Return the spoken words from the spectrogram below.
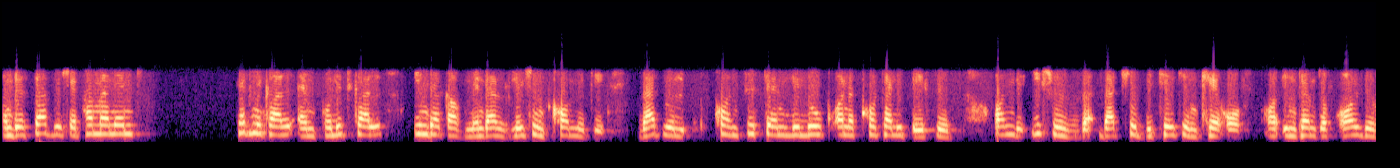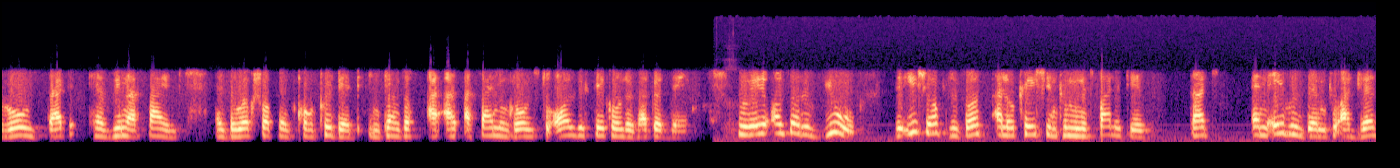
and establish a permanent technical and political intergovernmental relations committee that will consistently look on a quarterly basis on the issues that, that should be taken care of uh, in terms of all the roles that have been assigned as the workshop has concluded in terms of assigning roles to all the stakeholders that were there. We will also review the issue of resource allocation to municipalities that enables them to address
